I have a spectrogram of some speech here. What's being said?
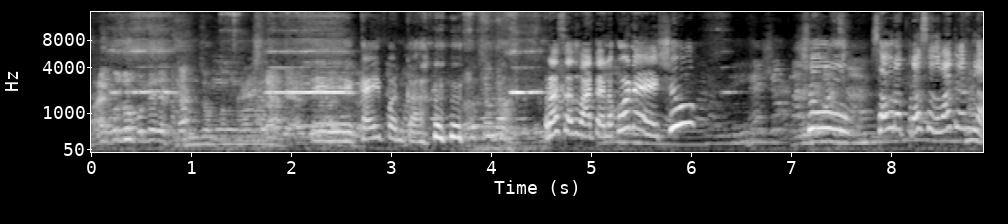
बायको झोपून नाही देत का? ते काही पण का? प्रसाद वाटायला कोण आहे? शिव? शिव सौरभ प्रसाद वाटायला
